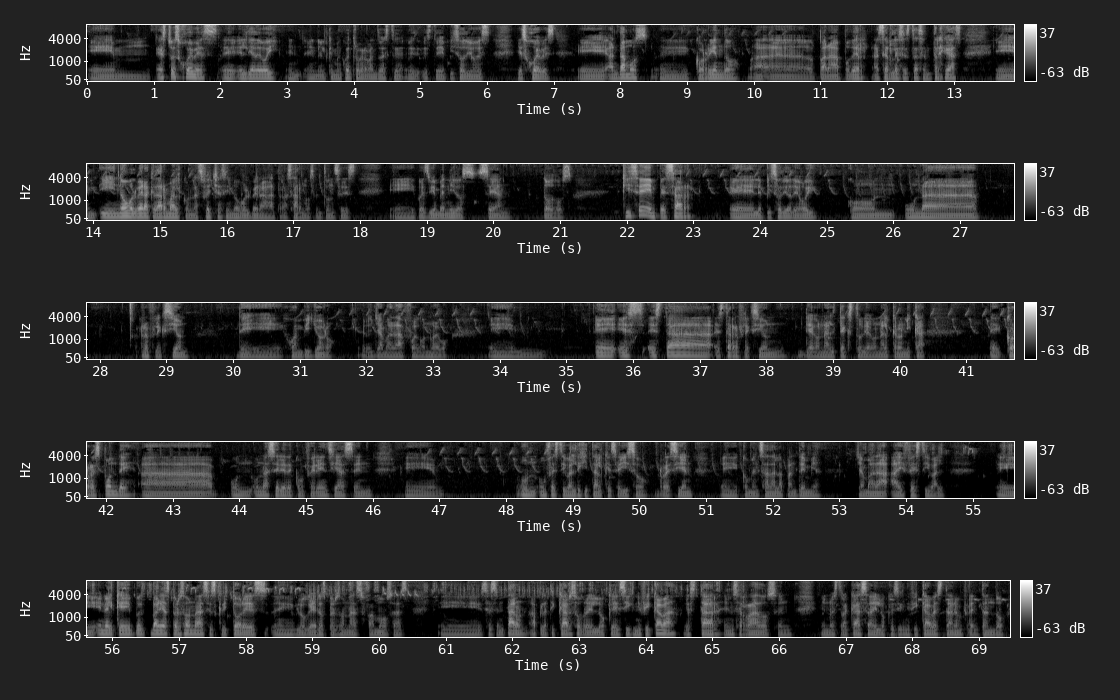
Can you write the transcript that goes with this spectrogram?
Em, esto es jueves, eh, el día de hoy en, el que me encuentro grabando este, este episodio es, es jueves. Eh, andamos eh, corriendo para poder hacerles estas entregas eh, y no volver a quedar mal con las fechas y no volver a atrasarnos. Entonces, pues bienvenidos sean todos. Quise empezar el episodio de hoy con una reflexión de Juan Villoro llamada Fuego Nuevo. Em, eh, es esta, esta reflexión diagonal texto, diagonal crónica, eh, corresponde a una serie de conferencias en eh, un, festival digital que se hizo recién comenzada la pandemia llamada iFestival. en el que pues, varias personas, escritores, blogueros, personas famosas, eh, se sentaron a platicar sobre lo que significaba estar encerrados en, nuestra casa y lo que significaba estar enfrentando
